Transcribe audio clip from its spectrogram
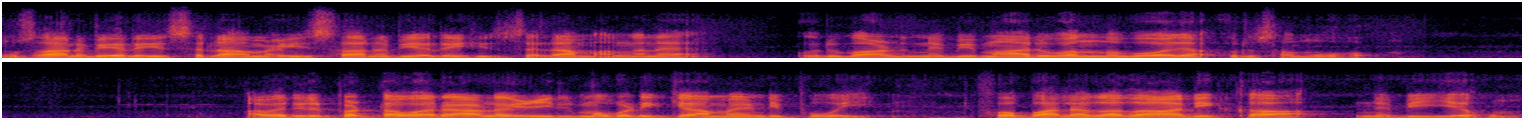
മൂസാ നബി അലൈഹി സ്വലാം ഈസാ നബി അലൈഹി സ്വലാം അങ്ങനെ ഒരുപാട് നബിമാർ വന്നുപോയ ഒരു സമൂഹം. അവരിൽപ്പെട്ട ഒരാൾ ഇൽമ പഠിക്കാൻ വേണ്ടി പോയി. ഫ ബലക ദാലിക്ക നബിയഹും.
